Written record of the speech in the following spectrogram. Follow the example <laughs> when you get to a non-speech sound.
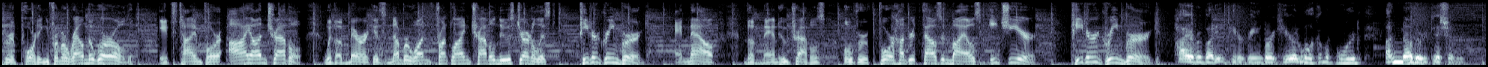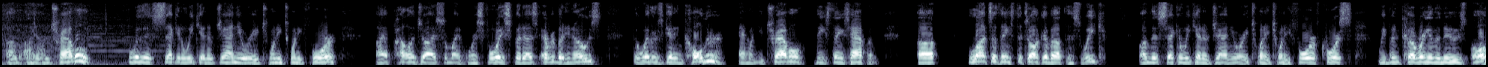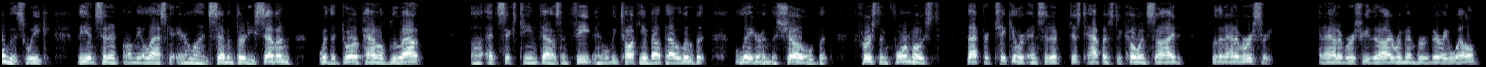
with reporting from around the world. It's time for Eye on Travel with America's number one frontline travel news journalist, Peter Greenberg. And now, the man who travels over 400,000 miles each year, Peter Greenberg. Hi, everybody. Peter Greenberg here, and welcome aboard another edition of Eye on Travel for the second weekend of January 2024. I apologize for my hoarse voice, but as everybody knows, the weather's getting colder, and when you travel, these things happen. Uh, lots of things to talk about this week on this second weekend of January 2024. Of course, we've been covering in the news all this week the incident on the Alaska Airlines 737 where the door panel blew out uh, at 16,000 feet. And we'll be talking about that a little bit later in the show. But first and foremost, that particular incident just happens to coincide with an anniversary an anniversary that I remember very well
